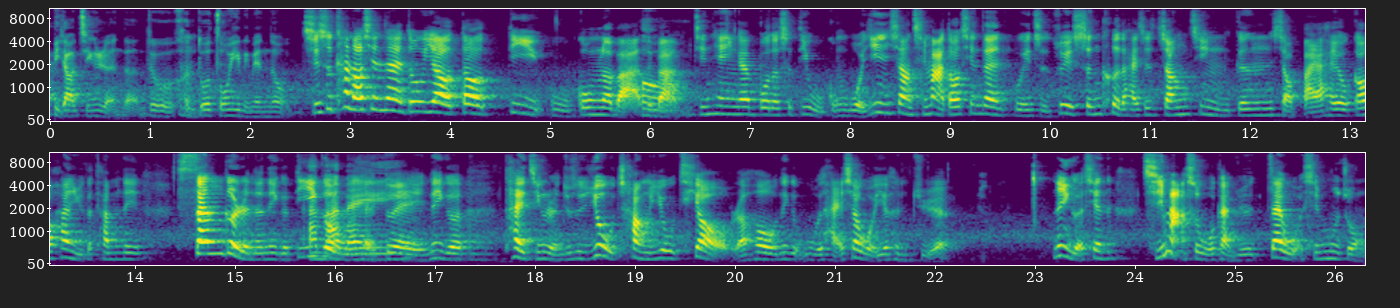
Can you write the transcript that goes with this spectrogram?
比较惊人的，就很多综艺里面那种。其实看到现在都要到第五宫了吧，对吧？今天应该播的是第五宫。我印象起码到现在为止最深刻的还是张晋跟小白还有高瀚宇的他们那三个人的那个第一个舞台，对，那个太惊人，就是又唱又跳，然后那个舞台效果也很绝。那个现在起码是我感觉，在我心目中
